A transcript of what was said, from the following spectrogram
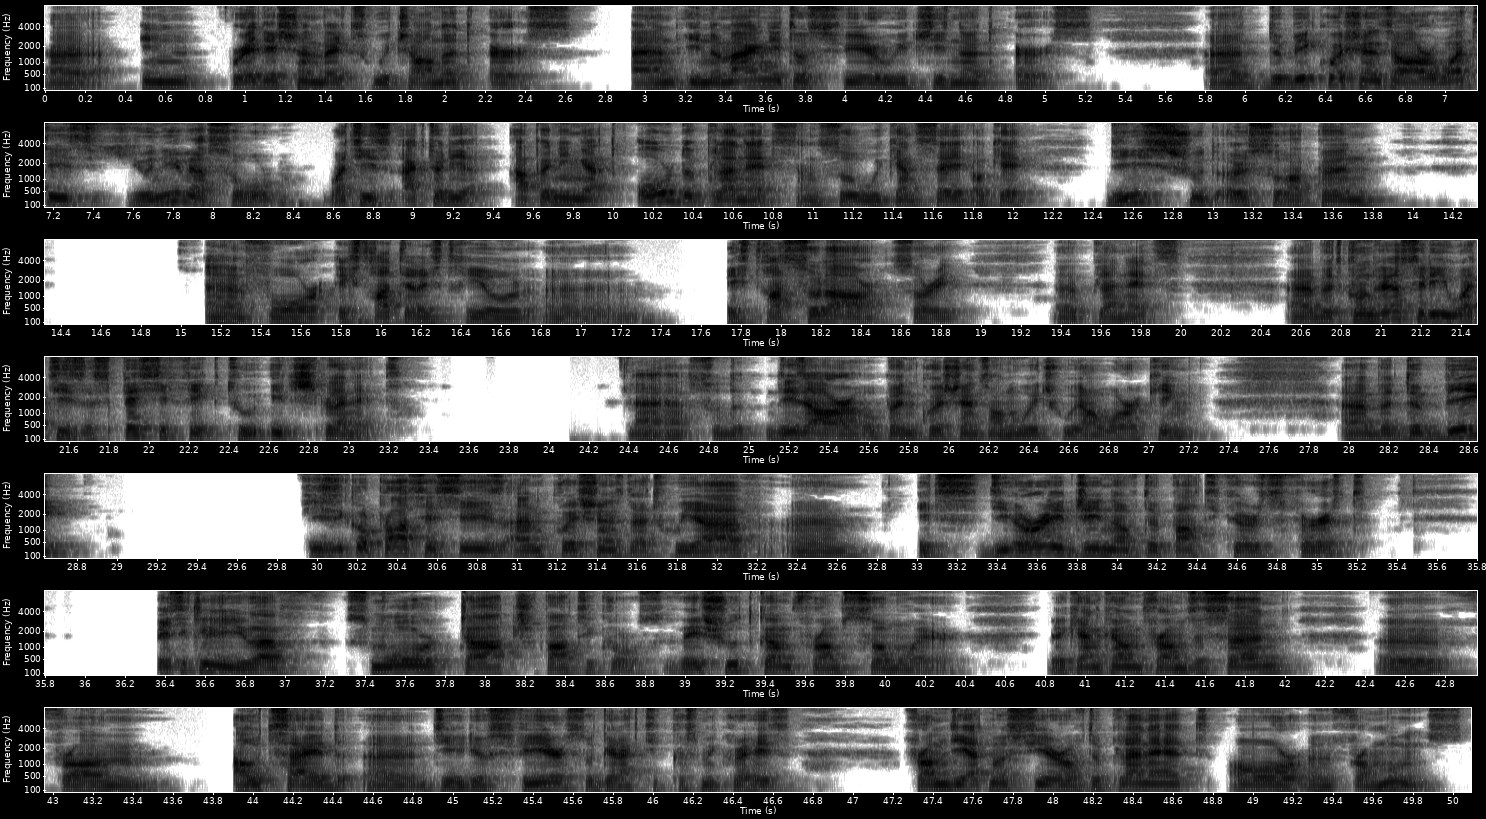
uh, in radiation belts which are not Earth and in a magnetosphere which is not Earth. Uh, the big questions are what is universal, what is actually happening at all the planets, and so we can say, okay, this should also happen uh, for extraterrestrial, uh, extrasolar, sorry, uh, planets. Uh, but conversely, what is specific to each planet? Uh, so th these are open questions on which we are working. but the big physical processes and questions that we have um, it's the origin of the particles first. Basically, you have small charged particles. They should come from somewhere. They can come from the sun, uh, from outside uh, the heliosphere, so galactic cosmic rays, from the atmosphere of the planet, or uh, from moons.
